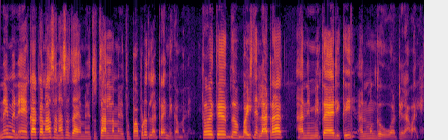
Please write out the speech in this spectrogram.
नाही म्हणे काका ना असं ना असं जाय म्हणे. तू चालना म्हणे तू पापडच लाट राहीन का म्हणे? तर ते बाईसने लाटात आणि मी तयारी कई आणि मग गहू वाटे लावाले.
